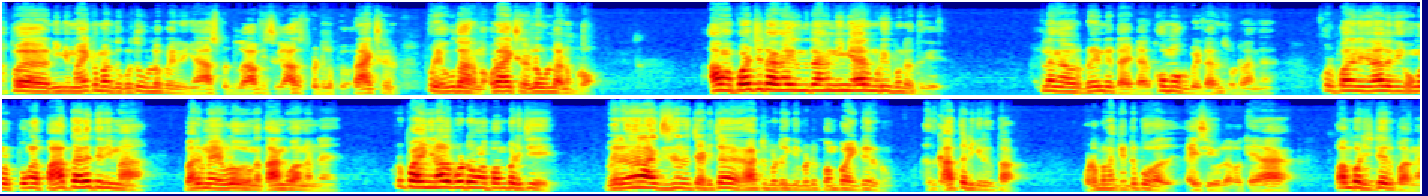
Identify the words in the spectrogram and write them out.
அப்போ நீங்கள் மயக்க மருந்து கொடுத்து உள்ளே போயிடுறீங்க. ஹாஸ்பிட்டல் ஆஃபீஸுக்கு ஹாஸ்பிட்டலில் போய் ஒரு ஆக்சிடென்ட் ஒரு உதாரணம் ஒரு ஆக்சிடெண்ட்டில் உள்ளே அனுப்புகிறோம் அவங்க பொழைச்சிட்டாங்க இருந்துட்டாங்க நீங்கள் யார் முடிவு பண்ணுறதுக்கு இல்லைங்க அவர் பிரெயின் டெட் ஆகிட்டார் கோமோக்கு போயிட்டாருன்னு சொல்கிறாங்க ஒரு பதினஞ்சு நாள் நீங்கள் உங்களை உங்களை பார்த்தாலே தெரியுமா? வறுமை எவ்வளோ இவங்க தாங்குவாங்கன்னு. ஒரு பதினஞ்சு நாள் போட்டு உங்களை பம்ப் அடித்து வெறும் ஆக்சிஜன் வச்சு அடித்தா ஹார்ட் மட்டும் இங்கே மட்டும் பம்ப் ஆகிட்டே இருக்கும். அது காத்தடிக்கிறது தான். உடம்பெல்லாம் கெட்டு போகாது ஐசியூவில் ஓகேயா பம்ப் அடிச்சுட்டே இருப்பாங்க.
